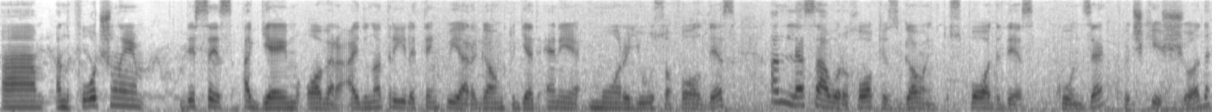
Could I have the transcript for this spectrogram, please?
Um, unfortunately this is a game over. I do not really think we are going to get any more use of all this unless our hawk is going to spot this Kunze which he should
